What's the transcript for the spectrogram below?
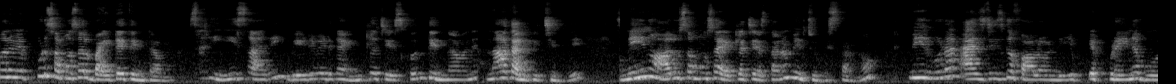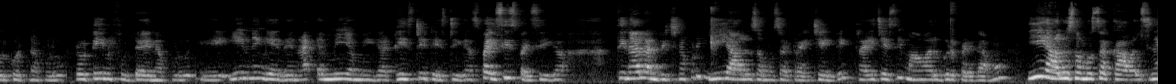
మనం ఎప్పుడు సమోసాలు బయటే తింటాము. సరే ఈసారి వేడివేడిగా ఇంట్లో చేసుకొని తిందామని నాకు అనిపించింది. నేను ఆలు సమోసా ఎట్లా చేస్తానో మీకు చూపిస్తాను. మీరు కూడా యాజ్గా ఫాలో అండి. ఎప్పుడైనా బోర్ కొట్టినప్పుడు రొటీన్ ఫుడ్ అయినప్పుడు ఏ- ఈవినింగ్ ఏదైనా ఎమ్మీ ఎమ్మీగా టేస్టీ టేస్టీగా స్పైసీ స్పైసీగా తినాలనిపించినప్పుడు ఈ ఆలు సమోసా ట్రై చేయండి. ట్రై చేసి మా వారికి కూడా పెడదాము. ఈ ఆలు సమోసా కావాల్సిన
